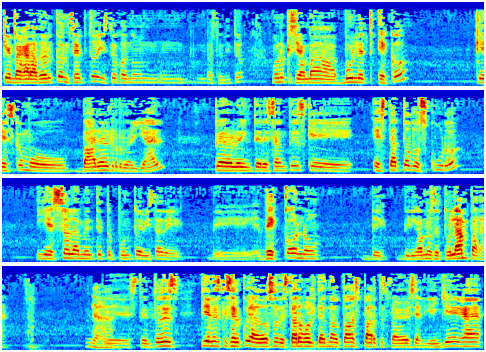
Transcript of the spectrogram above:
que me agradó el concepto y estoy jugando un, un bastantito, uno que se llama Bullet Echo, que es como Battle Royale, pero lo interesante es que está todo oscuro y es solamente tu punto de vista de, de, de cono, de, de, digamos, de tu lámpara. Ajá. Este, entonces tienes que ser cuidadoso de estar volteando a todas partes para ver si alguien llega,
